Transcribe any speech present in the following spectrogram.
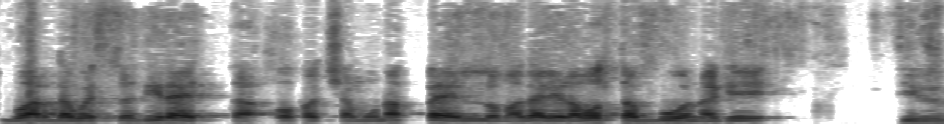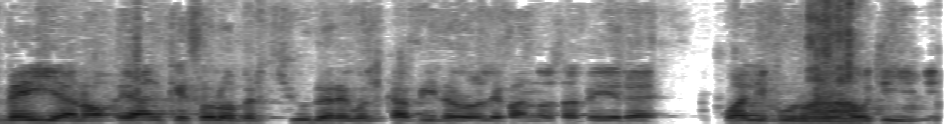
guarda questa diretta o facciamo un appello, magari è la volta buona che si svegliano e anche solo per chiudere quel capitolo le fanno sapere quali furono Ma, i motivi.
